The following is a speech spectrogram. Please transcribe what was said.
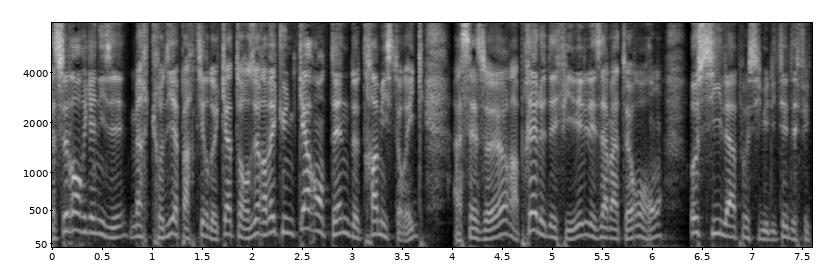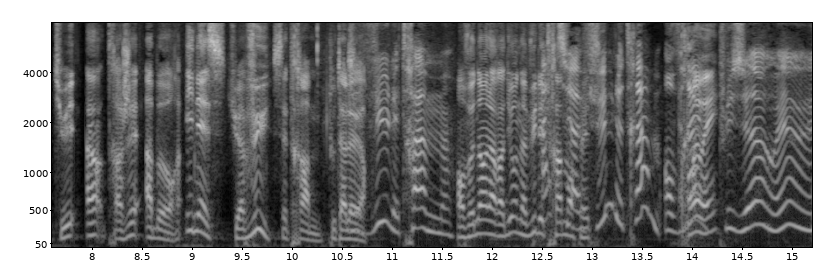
sera organisée mercredi à partir de 14h avec une quarantaine de trams historiques. À 16h, après le défilé, les amateurs auront aussi la possibilité d'effectuer un trajet à bord. Inès, tu as vu cette tram tout à J'ai l'heure vu les trams. En venant à la radio, on a vu les Ah, trams tu en as fait. vu le tram? En vrai Ouais, ouais. Plusieurs, ouais.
